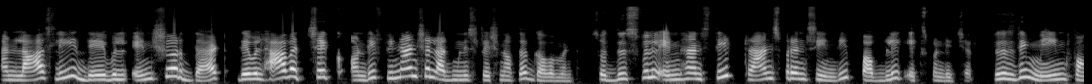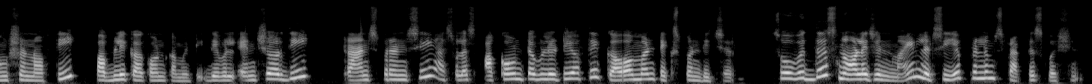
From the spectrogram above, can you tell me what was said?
And lastly, they will ensure that they will have a check on the financial administration of the government. So this will enhance the transparency in the public expenditure. This is the main function of the public account committee. They will ensure the transparency as well as accountability of the government expenditure. So with this knowledge in mind, let's see a prelims practice question.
